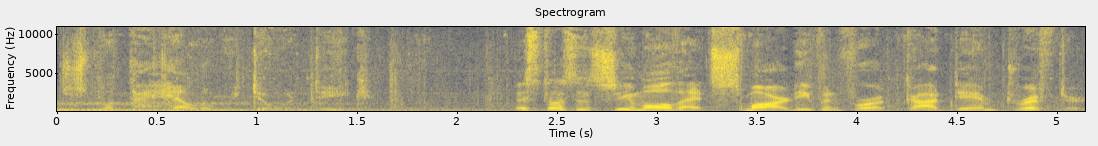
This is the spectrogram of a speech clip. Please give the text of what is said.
Just what the hell are we doing, Deke? This doesn't seem all that smart, even for a goddamn drifter.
